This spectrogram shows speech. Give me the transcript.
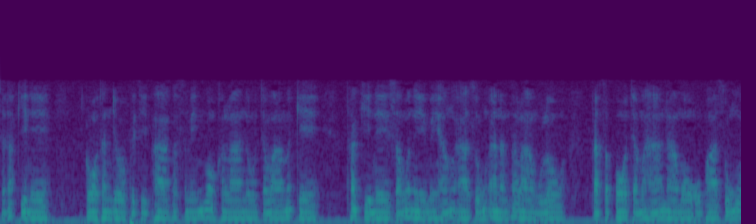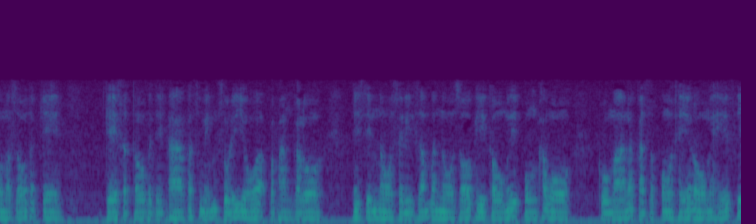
จทักกีเน โกทัญโยปฏิภาคสมิงโมคลาโนจวามะเกทักกีเนสาวเนเมหังอาสุงอนันทลาหุโล กัสโปจะมหานาโมอุภาสุงวมโสตะเก เกสโตปฏิภาคสมิงสุริโยะปะพังกโล นิสินโนสิริสัมปันโนโสพีโตมริปุงขโวกุมาลกัสโปเทโรมเหสี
